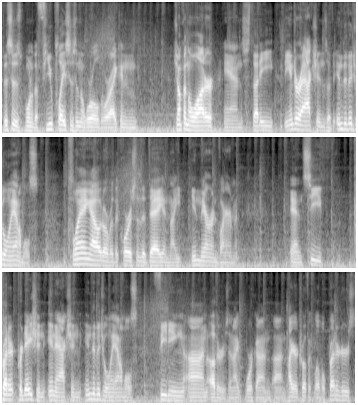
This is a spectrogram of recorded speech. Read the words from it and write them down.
This is one of the few places in the world where I can jump in the water and study the interactions of individual animals playing out over the course of the day and night in their environment and see predation in action, individual animals feeding on others. And I work on, on higher trophic level predators.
